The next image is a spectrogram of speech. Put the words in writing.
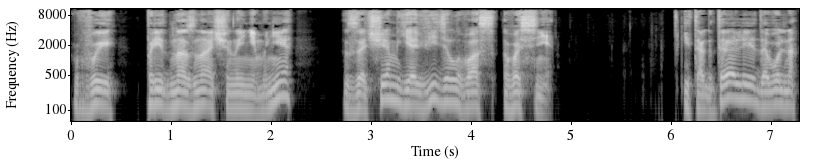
«Вы предназначены не мне, зачем я видел вас во сне?» И так далее, довольно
